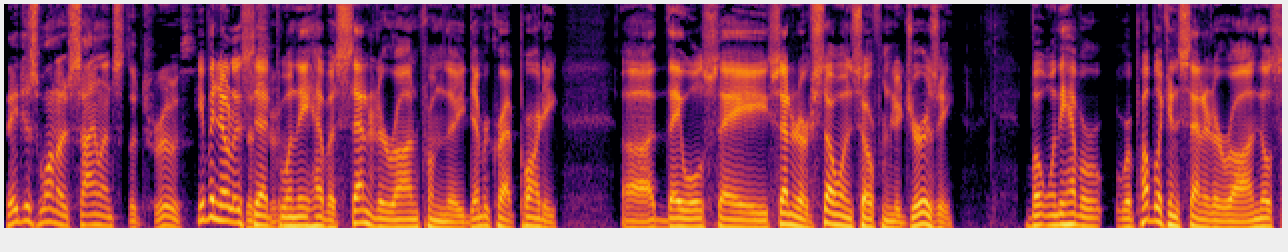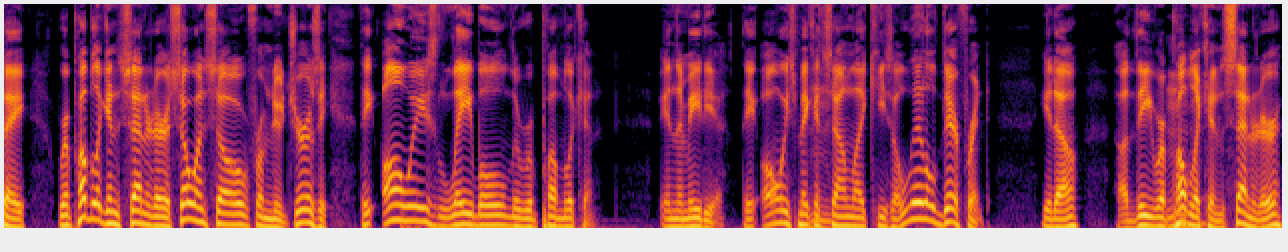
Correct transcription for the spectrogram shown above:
They just want to silence the truth. You ever notice The that truth. when they have a senator on from the Democrat Party, uh, they will say Senator so and so from New Jersey, but when they have a Republican senator on, they'll say Republican Senator so and so from New Jersey. They always label the Republican in the media. They always make it sound like he's a little different. You know, uh, the Republican senator,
